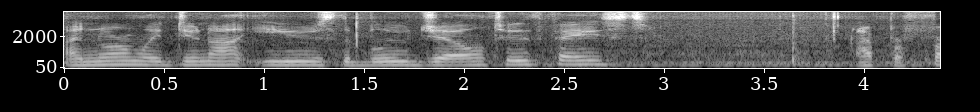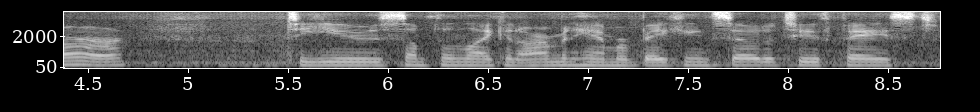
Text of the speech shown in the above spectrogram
I normally do not use the blue gel toothpaste. I prefer to use something like an Arm & Hammer baking soda toothpaste.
